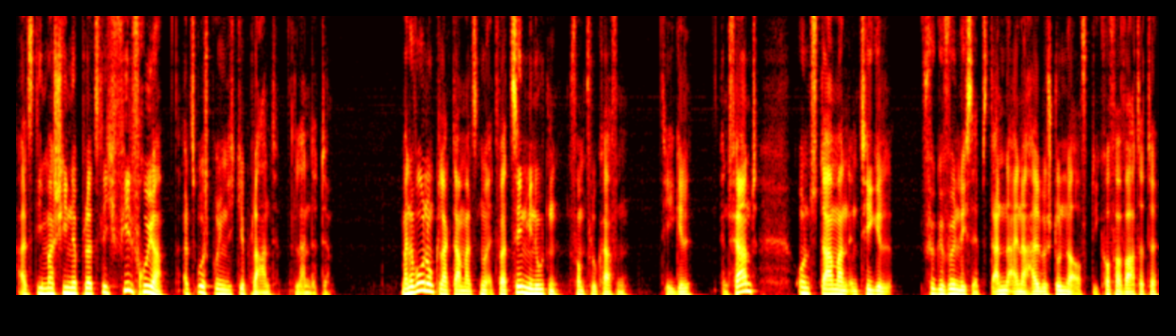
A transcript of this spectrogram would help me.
als die Maschine plötzlich viel früher als ursprünglich geplant landete. Meine Wohnung lag damals nur etwa zehn Minuten vom Flughafen Tegel entfernt, und da man in Tegel für gewöhnlich selbst dann eine halbe Stunde auf die Koffer wartete,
